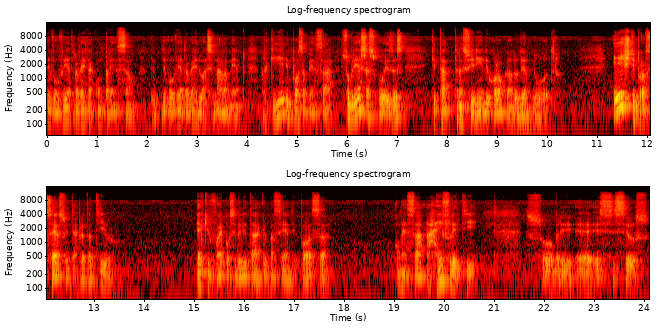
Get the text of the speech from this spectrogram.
devolver através da compreensão, devolver através do assinalamento, para que ele possa pensar sobre essas coisas que está transferindo e colocando dentro do outro. Este processo interpretativo é que vai possibilitar que o paciente possa começar a refletir sobre é, esses seus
